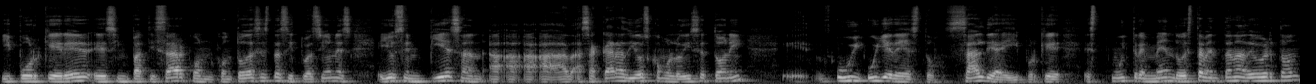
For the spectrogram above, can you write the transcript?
y por querer eh, simpatizar con, con, todas estas situaciones, ellos empiezan a, a, a, sacar a Dios como lo dice Tony, eh, huye de esto, sal de ahí, porque es muy tremendo. Esta ventana de Overton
